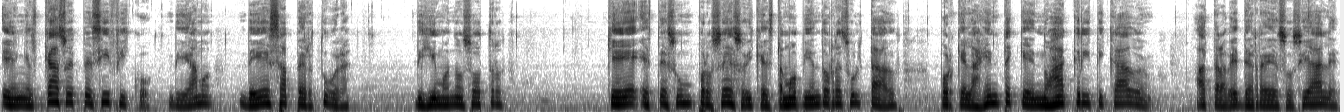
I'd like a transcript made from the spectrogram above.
en el caso específico, digamos, de esa apertura, dijimos nosotros que este es un proceso y que estamos viendo resultados porque la gente que nos ha criticado a través de redes sociales,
